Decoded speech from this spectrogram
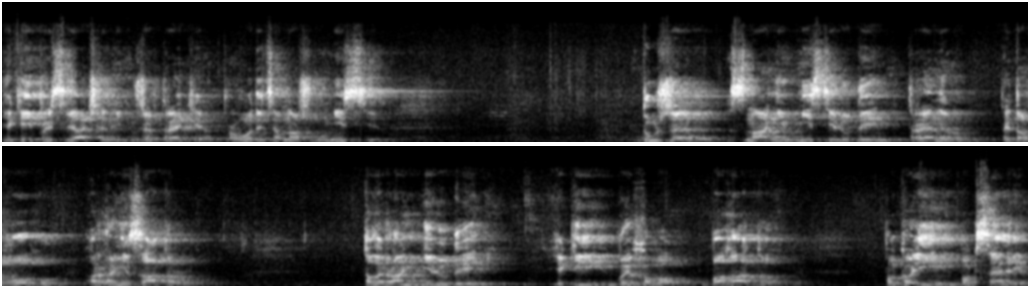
який присвячений вже втретє проводиться в нашому місті. Дуже знаній в місті людині, тренеру, педагогу, організатору, толерантній людині, який виховав багато поколінь боксерів,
